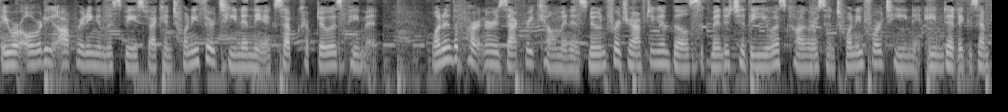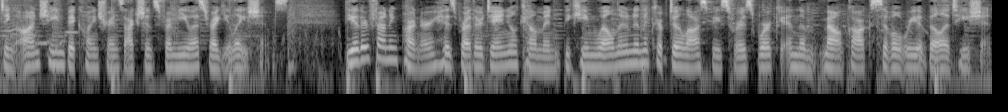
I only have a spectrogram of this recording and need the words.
They were already operating in the space back in 2013 and they accept crypto as payment. One of the partners, Zachary Kelman, is known for drafting a bill submitted to the U.S. Congress in 2014 aimed at exempting on chain Bitcoin transactions from U.S. regulations. The other founding partner, his brother Daniel Kelman, became well known in the crypto law space for his work in the Mt. Gox civil rehabilitation.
